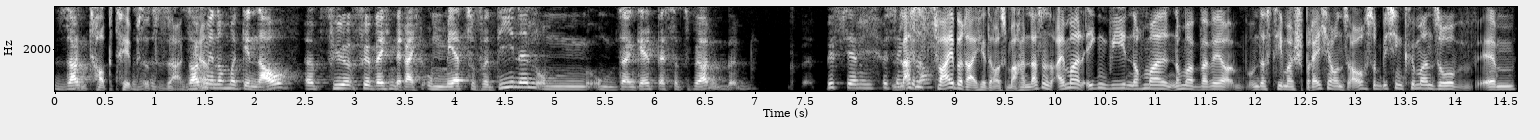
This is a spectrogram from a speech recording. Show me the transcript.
Sag, ein Top-Tipp sozusagen. Sag ja? mir nochmal genau, äh, für, für welchen Bereich, um mehr zu verdienen, um, um sein Geld besser zu behalten. Bisschen, bisschen Lass genau. uns zwei Bereiche draus machen. Lass uns einmal irgendwie nochmal, noch mal, weil wir um das Thema Sprecher uns auch so ein bisschen kümmern, so ähm,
